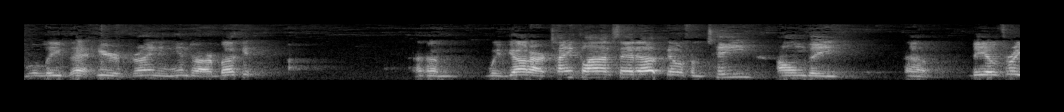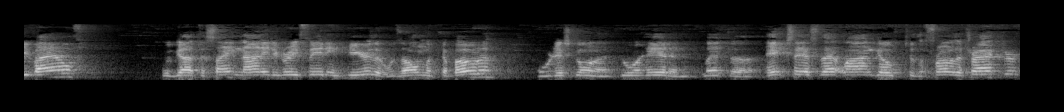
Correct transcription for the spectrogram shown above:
We'll leave that here draining into our bucket. Um, we've got our tank line set up going from T on the uh, DO3 valve. We've got the same 90 degree fitting here that was on the Kubota. We're just going to go ahead and let the excess of that line go to the front of the tractor.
